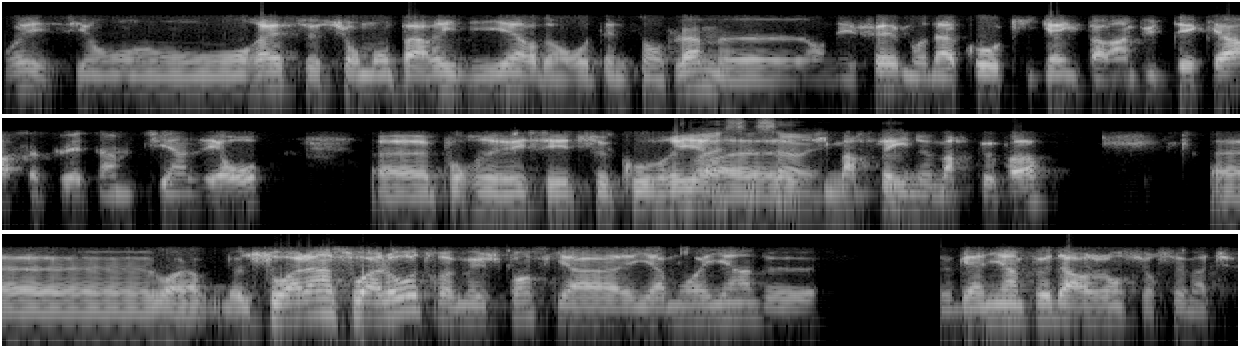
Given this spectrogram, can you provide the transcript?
oui, si on, reste sur mon pari d'hier dans Rotten sans flamme, euh, en effet, Monaco qui gagne par un but d'écart, ça peut être un petit 1-0 pour essayer de se couvrir si Marseille ne marque pas. voilà, soit l'un, soit l'autre, mais je pense qu'il y, y a, moyen de, de gagner un peu d'argent sur ce match.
